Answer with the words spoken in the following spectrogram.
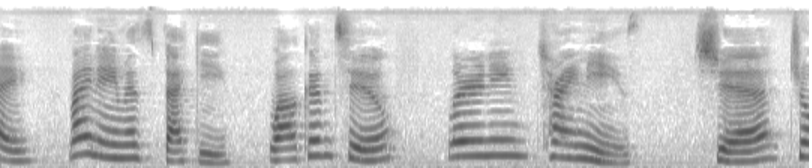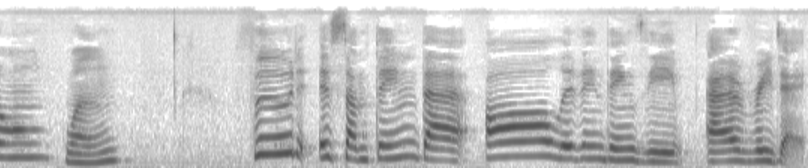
Hi, my name is Becky. Welcome to Learning Chinese. 学中文. Food is something that all living things eat every day.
